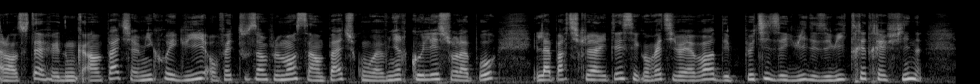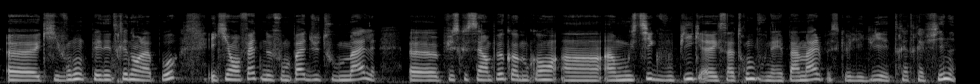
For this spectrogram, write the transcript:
Alors tout à fait. Donc un patch à micro-aiguille, en fait tout simplement c'est un patch qu'on va venir coller sur la peau. Et la particularité c'est qu'en fait il va y avoir des petites aiguilles, des aiguilles très très fines euh, qui vont pénétrer dans la peau et qui en fait ne font pas du tout mal euh, puisque c'est un peu comme quand un, moustique vous pique avec sa trompe, vous n'avez pas mal parce que l'aiguille est très très fine.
